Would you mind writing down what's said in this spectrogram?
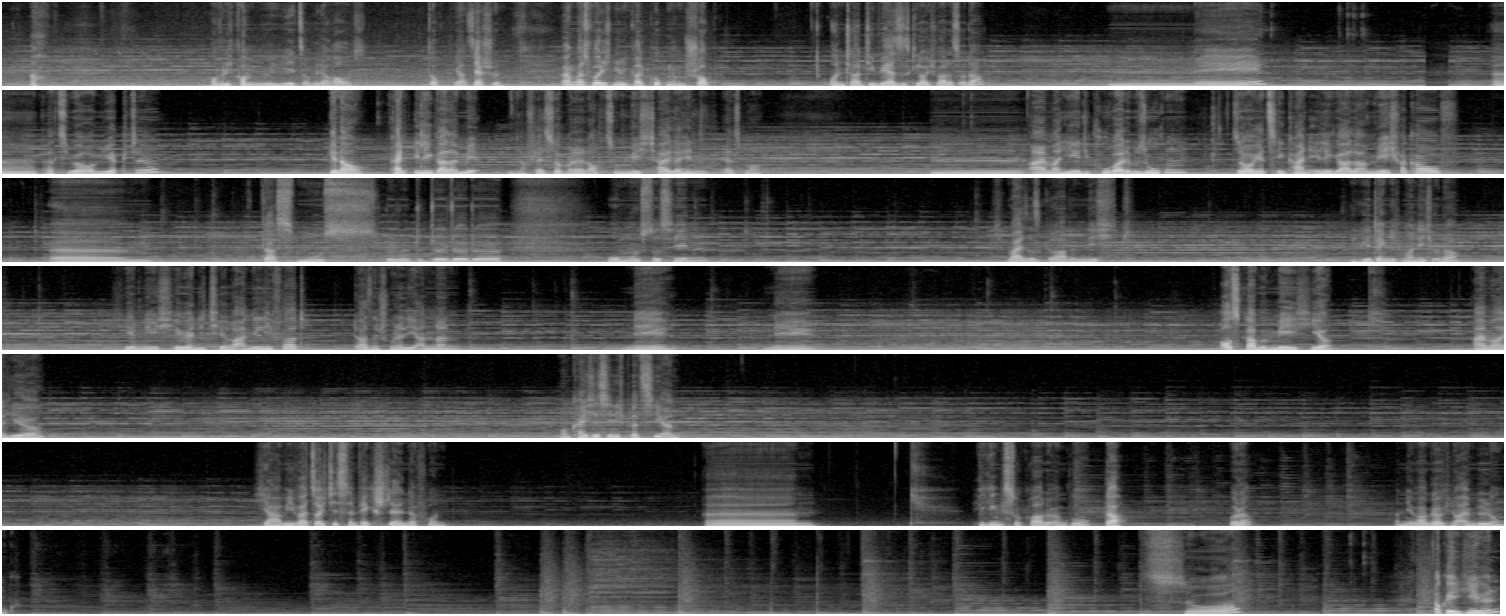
Hoffentlich kommen wir hier jetzt auch wieder raus. Doch, ja, sehr schön. Irgendwas wollte ich nämlich gerade gucken im Shop. Unter diverses, glaube ich, war das, oder? Nee. Äh, platzierbare Objekte. Genau. Kein illegaler Milch... Ja, vielleicht sollte man dann auch zum Milchteil dahin. Erstmal. Hm, einmal hier die Kuhweide besuchen. So, jetzt hier kein illegaler Milchverkauf. Ähm, das muss... Wo muss das hin? Ich weiß es gerade nicht. Hier denke ich mal nicht, oder? Hier nicht. Hier werden die Tiere angeliefert. Da sind schon wieder die anderen. Nee. Nee. Ausgabe Milch. Hier. Einmal hier. Warum kann ich das hier nicht platzieren? Ja, wie weit soll ich das denn wegstellen davon? Ähm. Hier ging es doch gerade irgendwo. Da. Oder? An hier war, glaube ich, nur Einbildung. So. Okay, hierhin.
